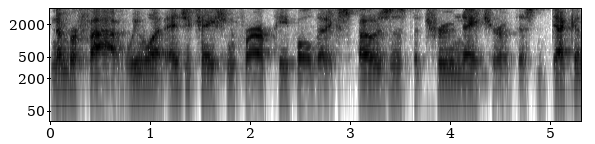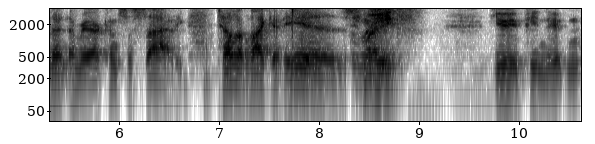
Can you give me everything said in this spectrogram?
Number five, we want education for our people that exposes the true nature of this decadent American society. Tell it like it is. So, right. Huey P. Newton,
